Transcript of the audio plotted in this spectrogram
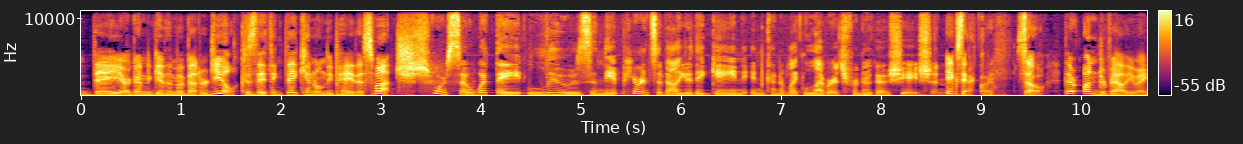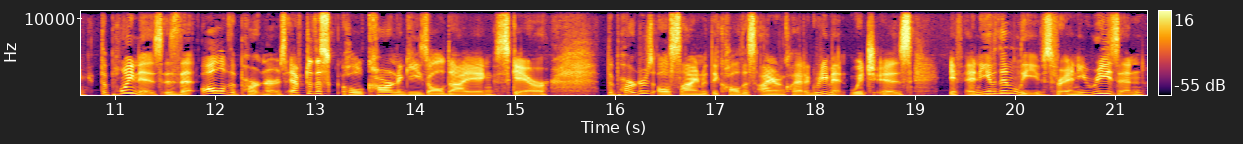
they are going to give them a better deal because they think they can only pay this much. Sure. So what they lose in the appearance of value, they gain in kind of like leverage for negotiation. Exactly. So they're undervaluing. The point is, is that all of the partners, after this whole Carnegie's all dying scare, the partners all sign what they call this ironclad agreement, which is if any of them leaves for any reason,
